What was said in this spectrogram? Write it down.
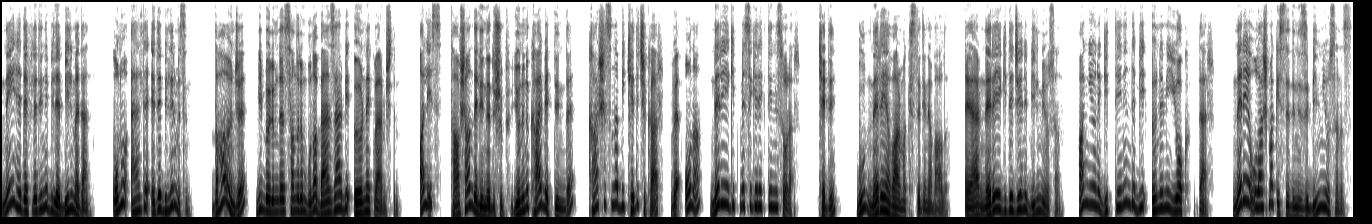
Neyi hedeflediğini bile bilmeden onu elde edebilir misin? Daha önce bir bölümde sanırım buna benzer bir örnek vermiştim. Alice tavşan deliğine düşüp yönünü kaybettiğinde karşısına bir kedi çıkar ve ona nereye gitmesi gerektiğini sorar. Kedi, bu nereye varmak istediğine bağlı. Eğer nereye gideceğini bilmiyorsan, hangi yöne gittiğinin de bir önemi yok der. Nereye ulaşmak istediğinizi bilmiyorsanız,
